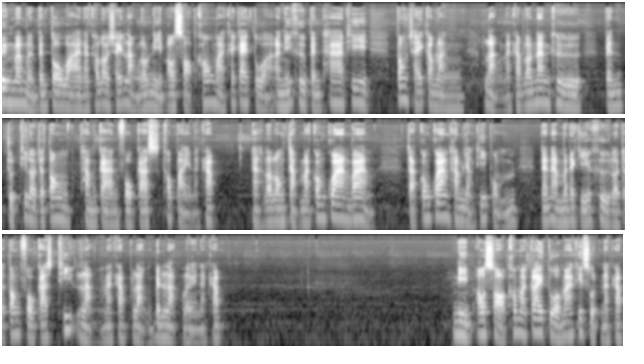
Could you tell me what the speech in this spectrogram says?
ดึงมาเหมือนเป็นตัววายนะครับ เราใช้หลังเราหนีบเอาศอกเข้ามาใกล้ๆตัว อันนี้คือเป็นท่าที่ต้องใช้กำลังหลังนะครับ แล้วนั่นคือเป็นจุดที่เราจะต้องทำการโฟกัสเข้าไปนะครับอะเราลองจับมากว้างๆบ้าง จับกว้างๆทำอย่างที่ผมแนะนำเมื่อกี้ก็คือ เราจะต้องโฟกัสที่หลังนะครับ หลังเป็นหลักเลยนะครับหนีบเอาศอกเข้ามาใกล้ตัวมากที่สุดนะครับ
